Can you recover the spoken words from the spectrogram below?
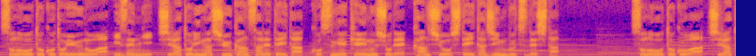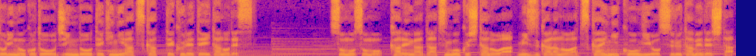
その男というのは以前に白鳥が収監されていた小菅刑務所で監視をしていた人物でした。その男は白鳥のことを人道的に扱ってくれていたのです。そもそも彼が脱獄したのは自らの扱いに抗議をするためでした。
